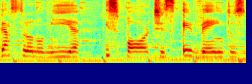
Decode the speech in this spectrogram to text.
gastronomia, esportes, eventos.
